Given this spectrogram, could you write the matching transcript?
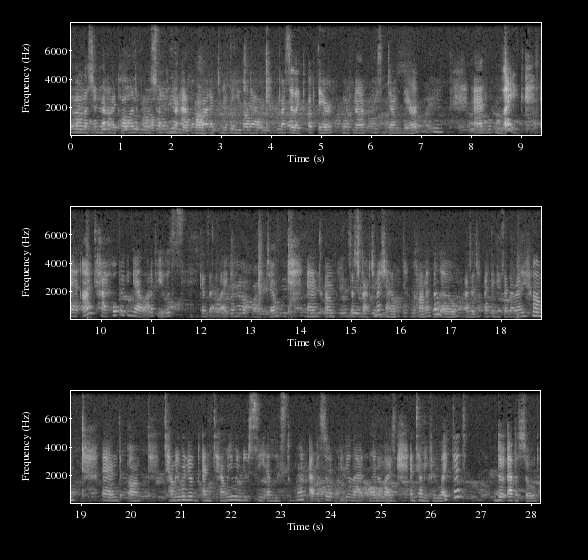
Unless you're on your iPod, unless you're like in your Apple product, you have the YouTube app, press it like up there, or if not, press it down there. and like. And I, I hope I can get a lot of views because I like to. And um, subscribe to my channel, comment below, as I, I think I said already. Um, and um, tell me when you and tell me when you see at least one episode of Beauty Little Lies, and tell me if you liked it, the episode,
